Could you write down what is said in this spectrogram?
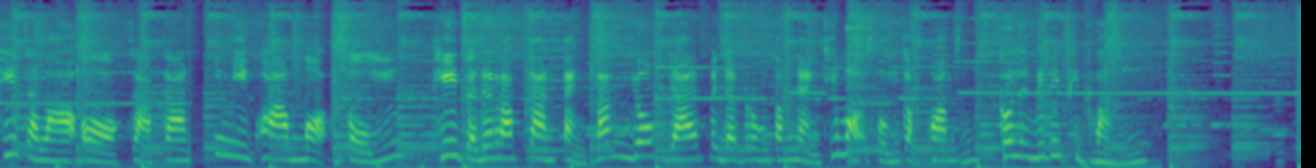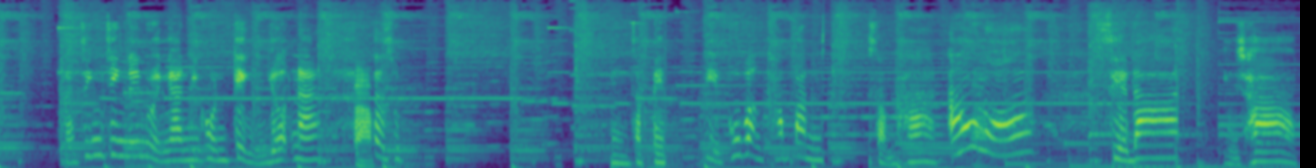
ที่จะลาออกจากการที่มีความเหมาะสม ที่จะได้รับการแต่งตั้งโยกย้ายเป็นดำรงตำแหน่งที่เหมาะสมกับความก็เลยไม่ได้ผิดหวังแต่จริง ๆ ในหน่วยงานมีคนเก่งเยอะนะ ครับ แต่สุดจะเป็นปีผู้บังคับบัญชาสัมภาษณ์เอ้าเหรอ เสียดายแห่งชาติ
